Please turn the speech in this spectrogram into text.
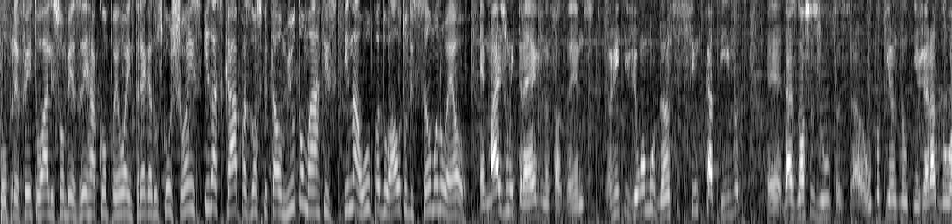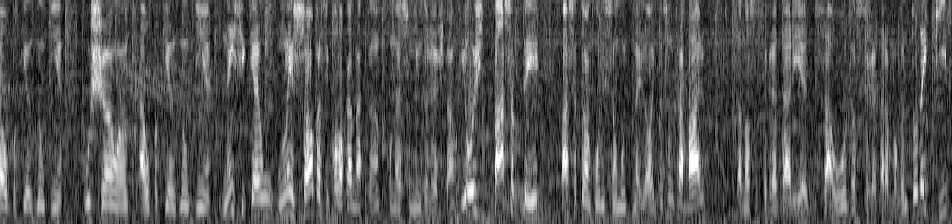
O prefeito Alisson Bezerra acompanhou a entrega dos colchões e das capas no Hospital Milton Marques e na UPA do Alto de São Manuel. É mais uma entrega que nós fazemos. A gente viu uma mudança significativa é, das nossas UPAs. A UPA que antes não tinha gerador, a UPA que antes não tinha colchão, a UPA que antes não tinha nem sequer um, um lençol para se colocar na cama, quando nós assumimos a gestão. E hoje passa a ter, passa a ter uma condição muito melhor. Então, é um trabalho da nossa Secretaria de Saúde, nossa secretária Morgana, toda a equipe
